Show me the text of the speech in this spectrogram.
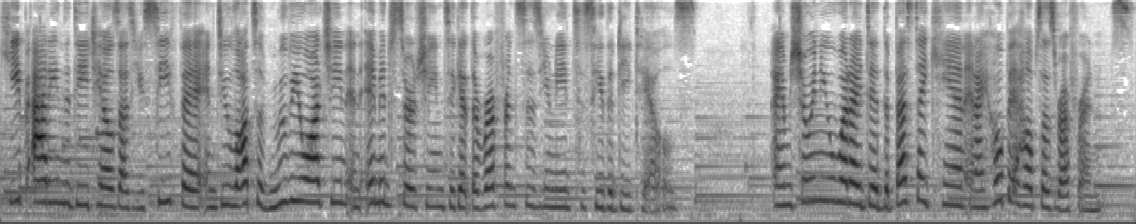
Keep adding the details as you see fit and do lots of movie watching and image searching to get the references you need to see the details. I am showing you what I did the best I can and I hope it helps as reference.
